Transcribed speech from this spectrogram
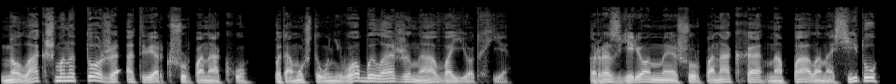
Но Лакшмана тоже отверг Шурпанакху, потому что у него была жена в Айотхье. Разъяренная Шурпанакха напала на Ситу,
